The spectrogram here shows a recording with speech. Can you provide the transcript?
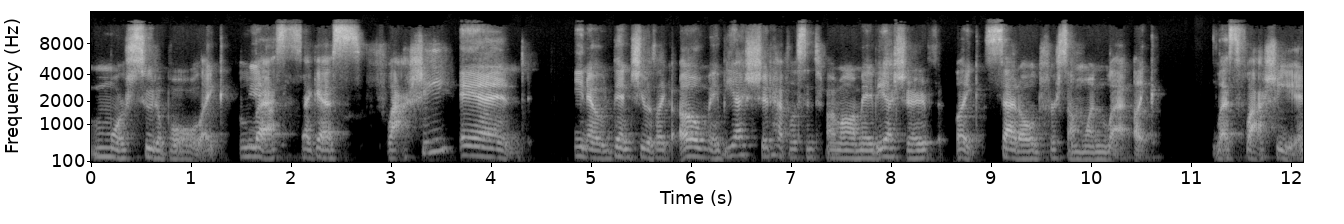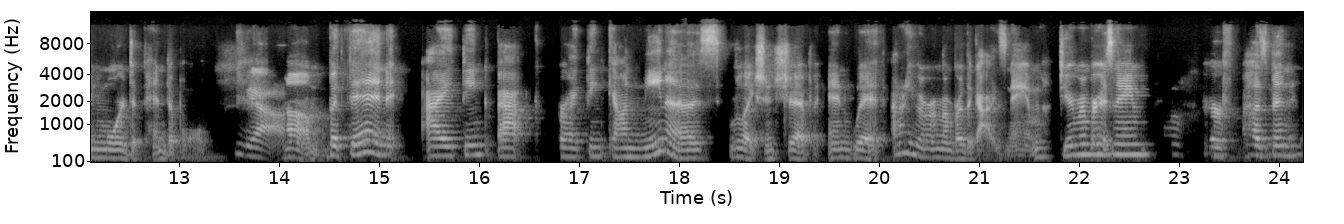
more suitable, like less, I guess, flashy. And, you know, then she was like, oh, maybe I should have listened to my mom. Maybe I should have like settled for someone le- like less flashy and more dependable. Yeah. Um, but then I think back or I think on Nina's relationship and with I don't even remember the guy's name. Do you remember his name? Oh, Her husband?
